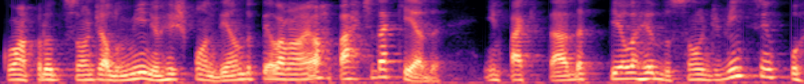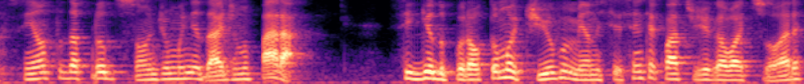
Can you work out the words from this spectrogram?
com a produção de alumínio respondendo pela maior parte da queda, impactada pela redução de 25% da produção de uma unidade no Pará, seguido por automotivo, menos 64 GWh,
